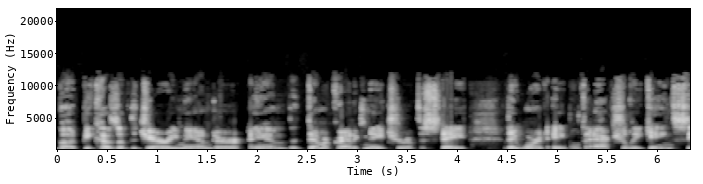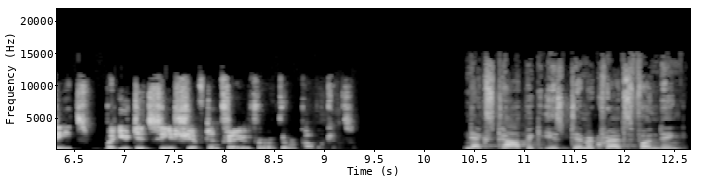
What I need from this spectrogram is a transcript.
But because of the gerrymander and the Democratic nature of the state, they weren't able to actually gain seats. But you did see a shift in favor of the Republicans. Next topic is Democrats funding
